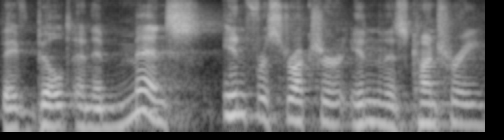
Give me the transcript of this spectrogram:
They've built an immense infrastructure in this country.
